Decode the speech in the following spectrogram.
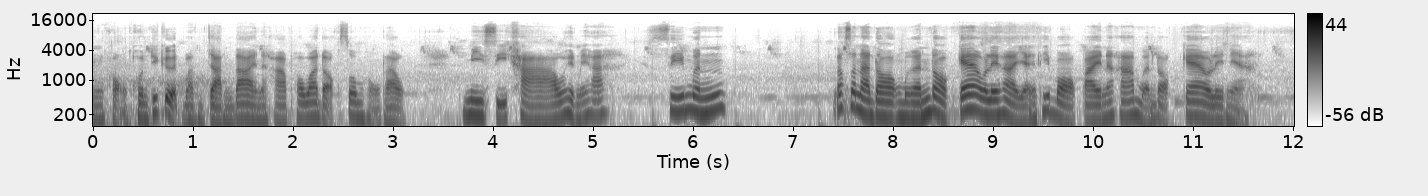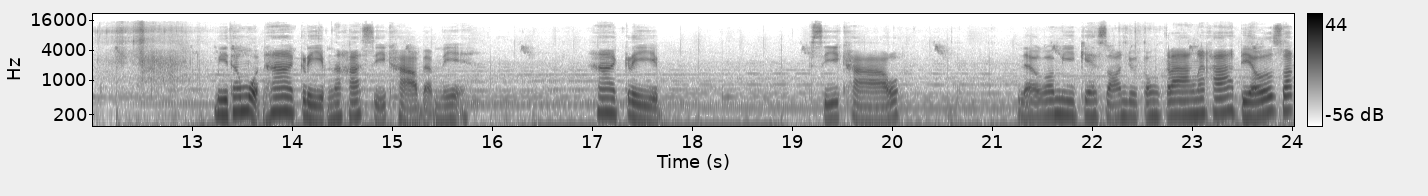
ลของคนที่เกิดวันจันทร์ได้นะคะ เพราะว่าดอกส้มของเรา มีสีขาวเห็นไหมคะ สีเหมือนลักษณะดอกเหมือนดอกแก้วเลยค่ะ อย่างที่บอกไปนะคะ เหมือนดอกแก้วเลยเนี่ย มีทั้งหมด 5 กลีบนะคะ สีขาวแบบนี้ 5 กลีบ สีขาว แล้วก็มีเกสรอยู่ตรงกลางนะคะ เดี๋ยวสัก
